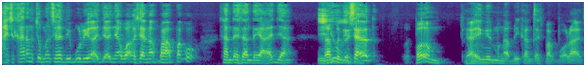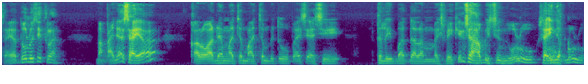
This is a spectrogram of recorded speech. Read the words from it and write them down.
Ah, sekarang cuma saya dibully aja, nyawa saya nggak apa-apa kok. Santai-santai aja. Iya penting saya pem, saya Hmm. ingin mengabdikan ke sepak bola. Saya tulus ikhlas. Makanya saya kalau ada macam-macam itu PSSI terlibat dalam matchmaking, saya habisin dulu, saya Oh. injak dulu.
